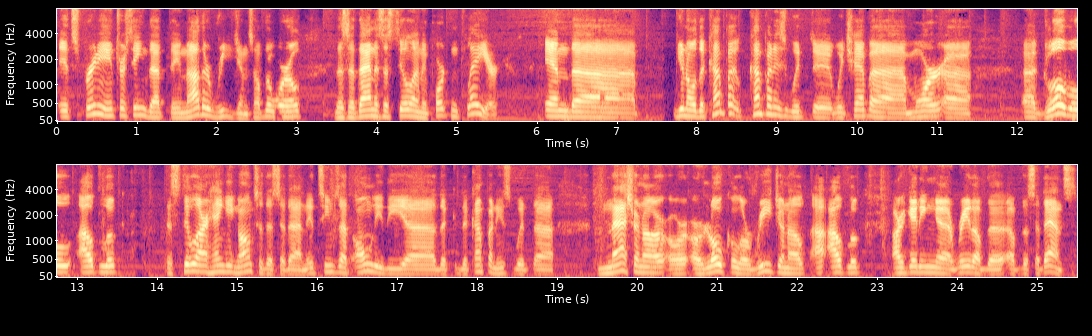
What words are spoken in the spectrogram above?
it's pretty interesting that in other regions of the world, the sedan is still an important player, and uh, you know the compa- companies with uh, which have a more uh, uh, global outlook still are hanging on to the sedan. It seems that only the uh, the, the companies with uh, national or, or local or regional uh, outlook are getting rid of the of the sedans.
